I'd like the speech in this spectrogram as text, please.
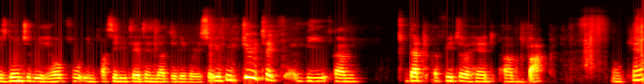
is going to be helpful in facilitating that delivery. So if we do take the um that fetal head uh, back okay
